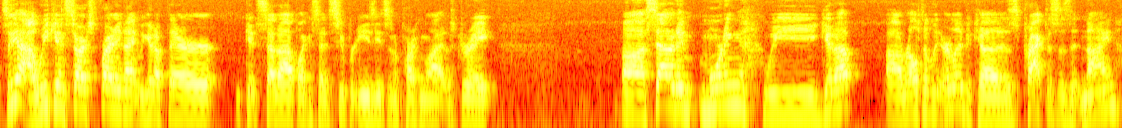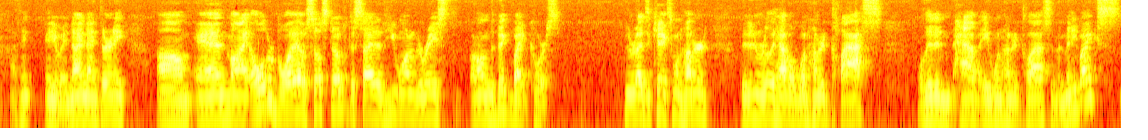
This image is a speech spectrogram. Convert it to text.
so yeah, weekend starts Friday night. We get up there, get set up. Like I said, super easy. It's in a parking lot. It was great. Uh, Saturday morning, we get up uh, relatively early because practice is at nine. I think anyway, nine nine thirty. Um, and my older boy, I was so stoked, decided he wanted to race on the big bike course. He rides a KX 100. They didn't really have a 100 class. Well, they didn't have a 100 class in the mini bikes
